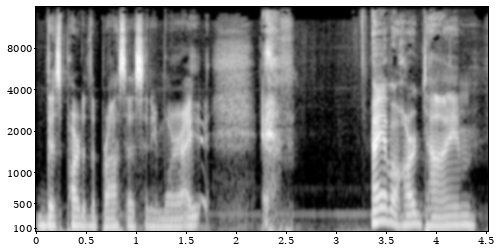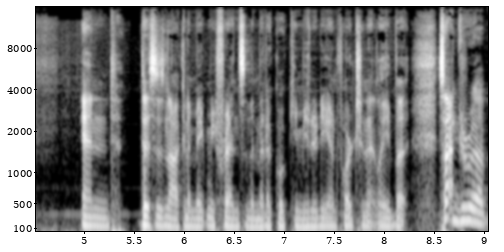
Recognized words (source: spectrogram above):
this part of the process anymore. I I have a hard time and this is not going to make me friends in the medical community unfortunately but so i grew up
